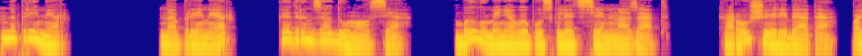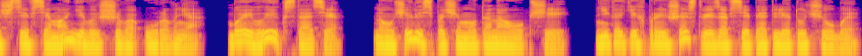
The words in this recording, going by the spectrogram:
Например. Например, Кэдрин задумался. Был у меня выпуск лет семь назад. Хорошие ребята, почти все маги высшего уровня. Боевые, кстати, научились почему-то на общий. Никаких происшествий за все пять лет учебы.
